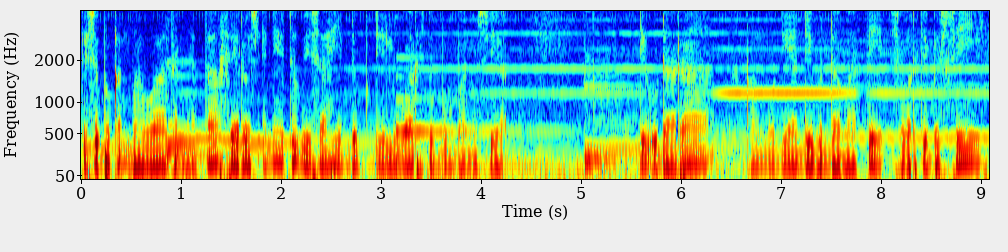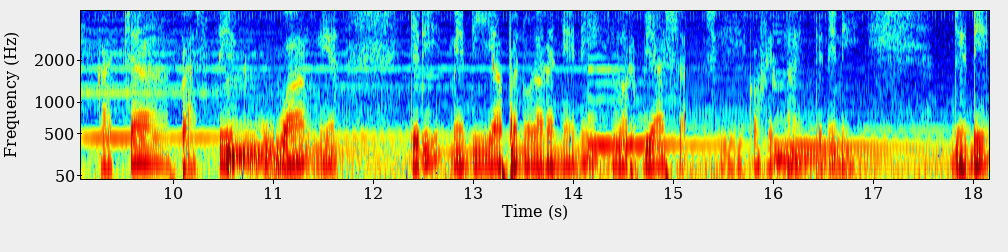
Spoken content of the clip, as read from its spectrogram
disebutkan bahwa ternyata virus ini itu bisa hidup di luar tubuh manusia di udara kemudian di benda mati seperti besi, kaca, plastik, uang ya. Jadi media penularannya ini luar biasa si COVID-19 ini. Jadi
